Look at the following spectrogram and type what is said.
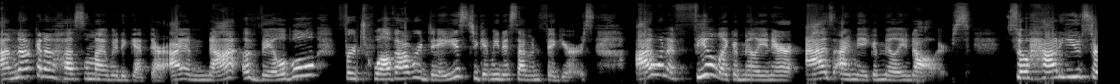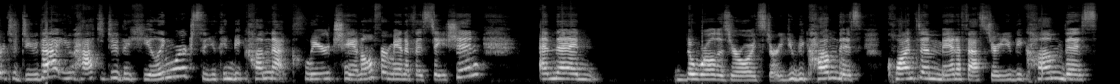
I'm not going to hustle my way to get there. I am not available for 12 hour days to get me to seven figures. I want to feel like a millionaire as I make a million dollars. So how do you start to do that? You have to do the healing work so you can become that clear channel for manifestation. And then the world is your oyster. You become this quantum manifester. You become this,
